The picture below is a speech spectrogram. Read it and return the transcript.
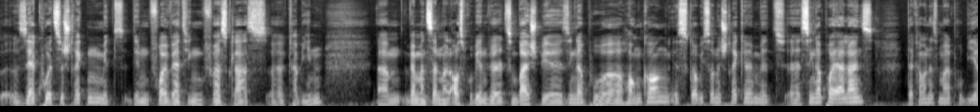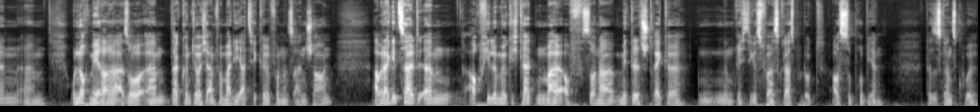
äh, sehr kurze Strecken mit den vollwertigen First Class äh, Kabinen. Ähm, wenn man es dann mal ausprobieren will, zum Beispiel Singapur, Hongkong ist, glaube ich, so eine Strecke mit äh, Singapore Airlines. Da kann man das mal probieren. Ähm, und noch mehrere. Also ähm, da könnt ihr euch einfach mal die Artikel von uns anschauen. Aber da gibt's halt ähm, auch viele Möglichkeiten, mal auf so einer Mittelstrecke ein richtiges First-Class-Produkt auszuprobieren. Das ist ganz cool.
